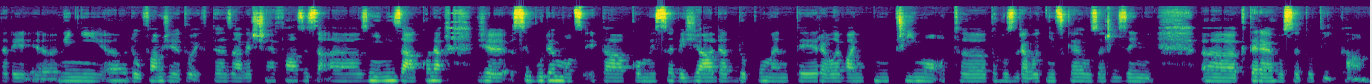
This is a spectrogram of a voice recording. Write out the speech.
tedy eh, nyní eh, doufám, že je to i v té závěrečné fázi znění zákona, že si bude moc i ta komise vyžádat dokumenty relevantní přímo od toho zdravotnického zařízení, kterého se to týká.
